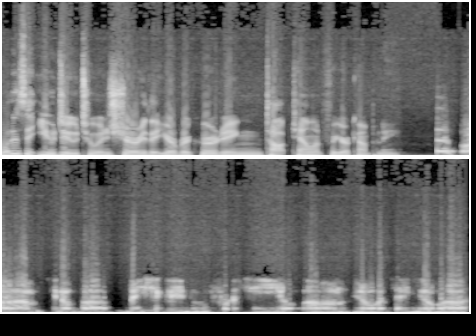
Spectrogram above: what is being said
what is it you do to ensure that you're recruiting top talent for your company? Um, you know, uh, basically for the CEO, um, you know, let's say, you know, uh,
